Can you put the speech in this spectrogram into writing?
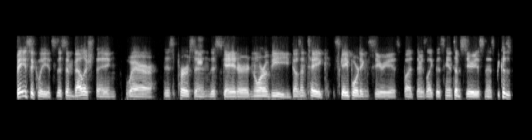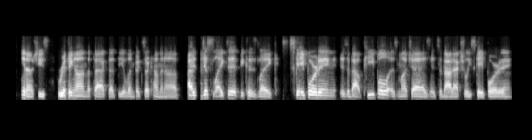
Basically it's this embellished thing where this person this skater nora v doesn't take skateboarding serious but there's like this hint of seriousness because you know she's ripping on the fact that the olympics are coming up. I just liked it because like skateboarding is about people as much as it's about actually skateboarding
